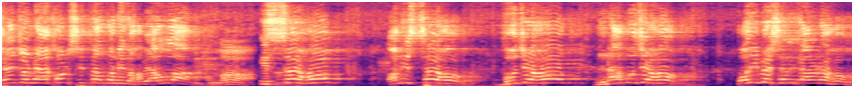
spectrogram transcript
সেই জন্য এখন সিদ্ধান্ত নিতে হবে আল্লাহ। ইচ্ছায় হোক অনিচ্ছায় হোক বুঝে হোক না বুঝে হোক পরিবেশের কারণে হোক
